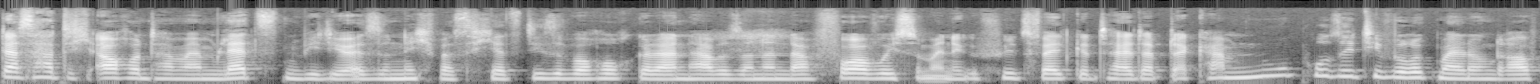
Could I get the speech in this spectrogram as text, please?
das hatte ich auch unter meinem letzten Video, also nicht, was ich jetzt diese Woche hochgeladen habe, sondern davor, wo ich so meine Gefühlswelt geteilt habe, da kamen nur positive Rückmeldungen drauf.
